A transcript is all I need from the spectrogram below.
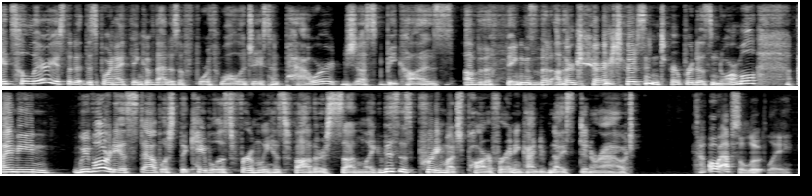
It's hilarious that at this point I think of that as a fourth wall adjacent power just because of the things that other characters interpret as normal. I mean, we've already established that Cable is firmly his father's son. Like, this is pretty much par for any kind of nice dinner out. Oh, absolutely.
